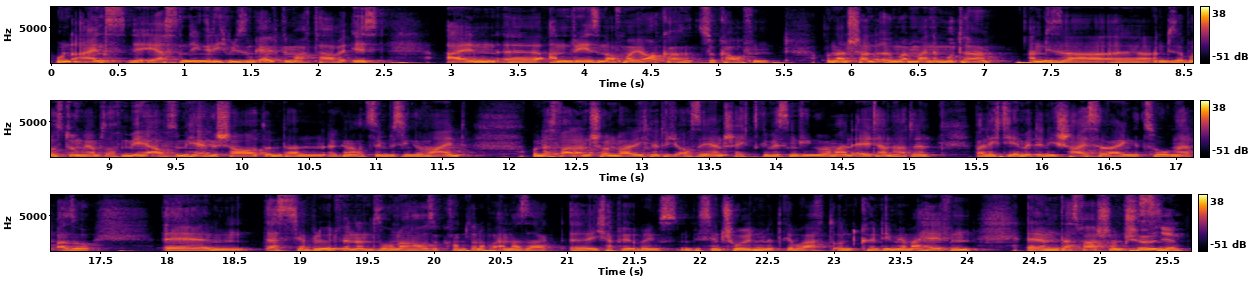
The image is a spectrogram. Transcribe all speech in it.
Und eins der ersten Dinge, die ich mit diesem Geld gemacht habe, ist, ein äh, Anwesen auf Mallorca zu kaufen. Und dann stand irgendwann meine Mutter an dieser, äh, an dieser Brüstung, wir haben es auf Meer, aufs Meer geschaut und dann äh, genau hat sie ein bisschen geweint. Und das war dann schon, weil ich natürlich auch sehr ein schlechtes Gewissen gegenüber meinen Eltern hatte, weil ich die ja mit in die Scheiße reingezogen habe. Also ähm, das ist ja blöd, wenn dann so nach Hause kommt und auf einmal sagt, äh, ich habe hier übrigens ein bisschen Schulden mitgebracht und könnt ihr mir mal helfen. Ähm, das war schon schön.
